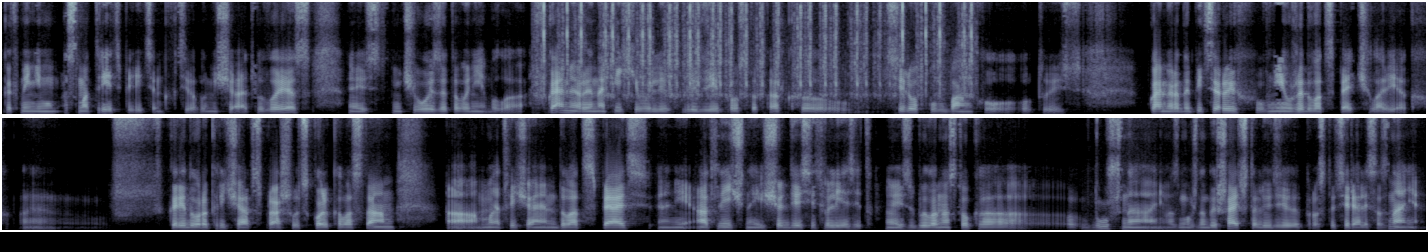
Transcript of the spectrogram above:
как минимум осмотреть перед тем, как тебя помещают в ВВС. То есть ничего из этого не было. В камеры напихивали людей просто как э, селедку в банку. То есть камера на пятерых, в ней уже 25 человек коридора кричат, спрашивают, сколько вас там. А, мы отвечаем 25, они отлично, еще 10 влезет. То есть было настолько душно, невозможно дышать, что люди просто теряли сознание.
